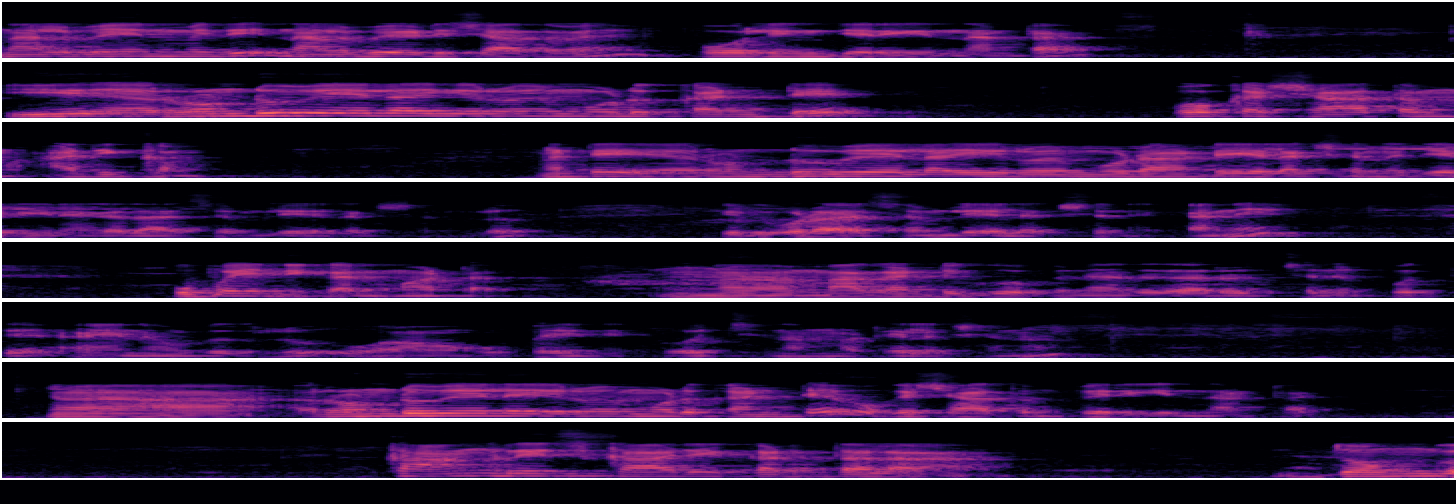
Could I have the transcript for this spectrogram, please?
నలభై ఎనిమిది నలభై ఏడు శాతమే పోలింగ్ జరిగిందంట. ఈ రెండు వేల ఇరవై మూడు కంటే ఒక శాతం అధికం. అంటే రెండు వేల ఇరవై మూడు అంటే ఎలక్షన్ జరిగినాయి కదా అసెంబ్లీ ఎలక్షన్లు. ఇది కూడా అసెంబ్లీ ఎలక్షనే కానీ ఉప ఎన్నిక అనమాట మాగంటి గోపీనాథ్ గారు చనిపోతే ఆయన బదులు ఉప ఎన్నిక వచ్చిందన్నమాట ఎలక్షన్. రెండు వేల ఇరవై మూడు కంటే ఒక శాతం పెరిగిందంట. కాంగ్రెస్ కార్యకర్తల దొంగ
